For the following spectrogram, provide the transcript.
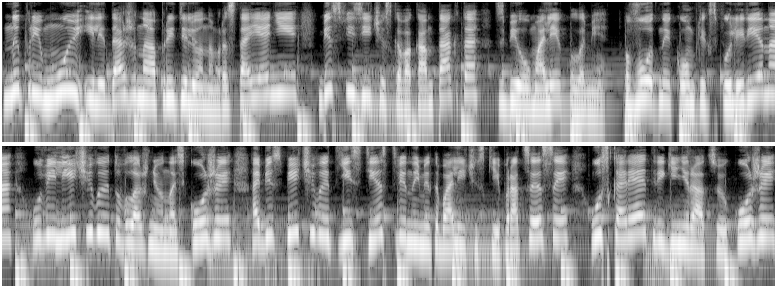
напрямую или даже на определенном расстоянии без физического контакта с биомолекулами. Водный комплекс фуллерена увеличивает увлажненность кожи, обеспечивает естественные метаболические процессы, ускоряет регенерацию кожи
